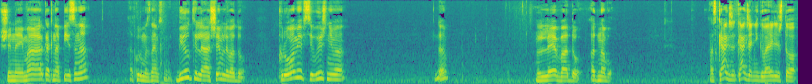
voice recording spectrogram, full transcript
Шинеймар, как написано, откуда мы знаем с вами? Билтиля Ашем Левадо. Кроме Всевышнего, да? Левадо, одного. А как же, как же они говорили, что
